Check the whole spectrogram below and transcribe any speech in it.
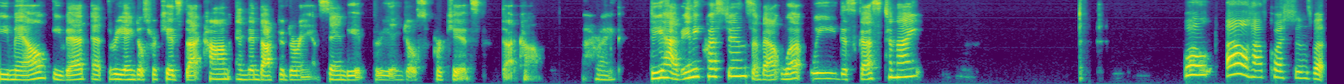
email, Yvette at threeangelsforkids.com, and then Dr. Doran, Sandy at threeangelsforkids.com. All right. Do you have any questions about what we discussed tonight? Well, I'll have questions, but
